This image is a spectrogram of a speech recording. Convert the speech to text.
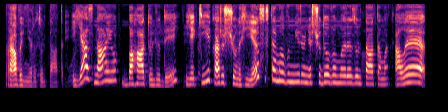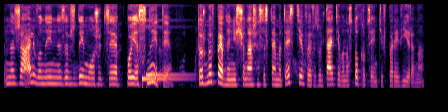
правильні результати. І я знаю багато людей, які кажуть, що у них є система вимірювання з чудовими результатами, але, на жаль, вони не завжди можуть це пояснити. Тож ми впевнені, що наша система тестів в результаті вона 100% перевірена.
